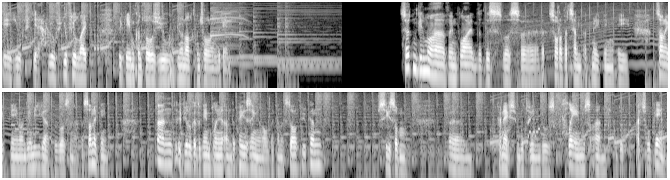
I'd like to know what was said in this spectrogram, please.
you yeah you you feel like the game controls you. You're not controlling the game. Certain people have implied that this was a sort of attempt at making a Sonic game on the Amiga, but it wasn't a Sonic game. And if you look at the gameplay and the pacing and all that kind of stuff, you can see some um, connection between those claims and the actual game.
